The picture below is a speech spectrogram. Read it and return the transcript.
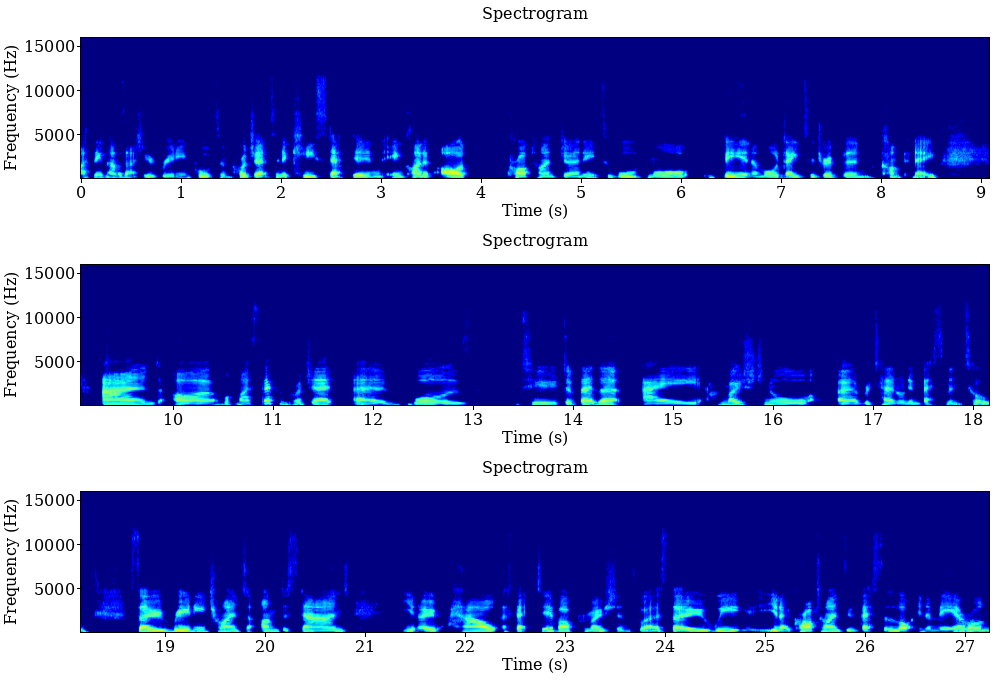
I think that was actually a really important project and a key step in in kind of our Kraft Heinz journey towards more being a more data driven company. And uh, my second project um, was to develop a promotional a return on investment tool. So, really trying to understand you know how effective our promotions were so we you know kraft heinz invests a lot in EMEA on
